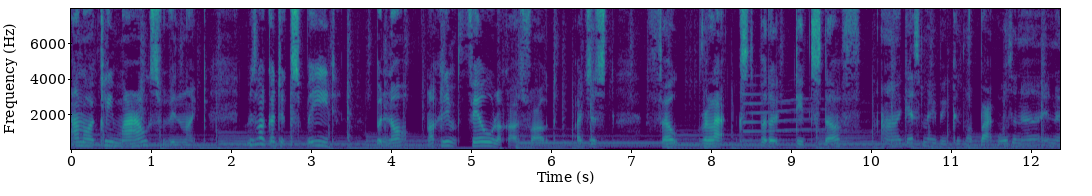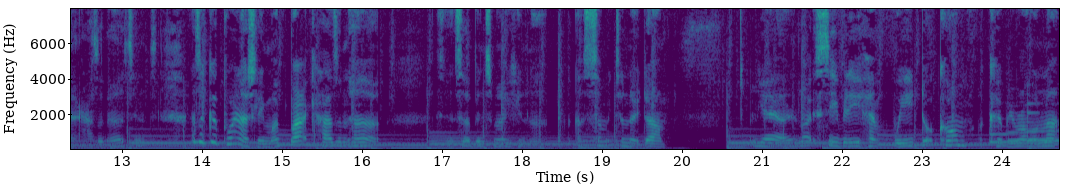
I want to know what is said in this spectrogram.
and I cleaned my house within like it was like I took speed but not. Like I didn't feel like I was fucked. I just felt relaxed, but I did stuff. I guess maybe because my back wasn't hurting, it hasn't hurt since. That's a good point, actually. My back hasn't hurt since I've been smoking that. That's something to note down. Yeah, like cbdhempweed.com. I could be wrong on that.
